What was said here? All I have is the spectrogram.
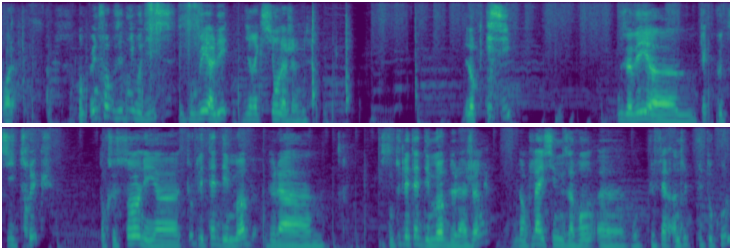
Voilà. Donc une fois que vous êtes niveau 10, vous pouvez aller direction la jungle. Et donc ici, vous avez euh, quelques petits trucs. Donc ce sont les euh, toutes les têtes des mobs de la ce sont toutes les têtes des mobs de la jungle. Donc là ici nous avons euh, bon, je vais faire un truc plutôt cool.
